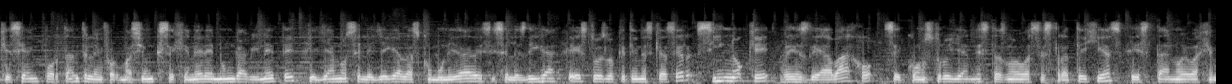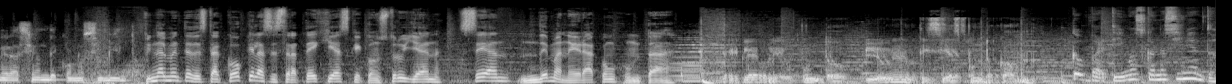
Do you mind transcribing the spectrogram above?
que sea importante la información que se genere en un gabinete, que ya no se le llegue a las comunidades y se les diga esto es lo que tienes que hacer, sino que desde abajo se construyan estas nuevas estrategias, esta nueva generación de conocimiento. Finalmente destacó que las estrategias que construyan sean de manera conjunta. www.lunanoticias.com Compartimos conocimiento.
